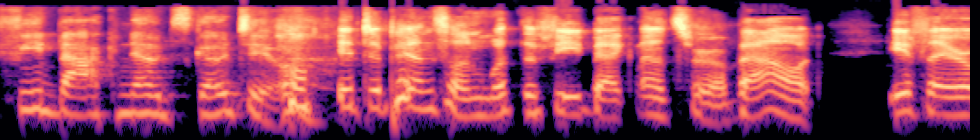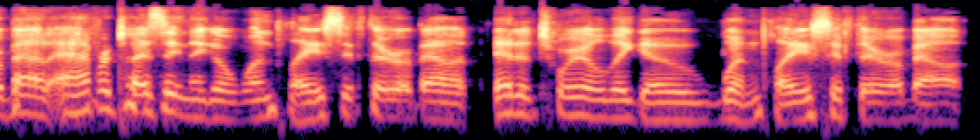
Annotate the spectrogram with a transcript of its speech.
feedback notes go to? It depends on what the feedback notes are about if they're about advertising, they go one place. If they're about editorial, they go one place. If they're about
